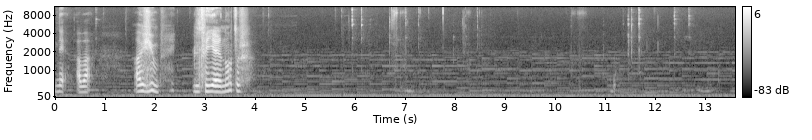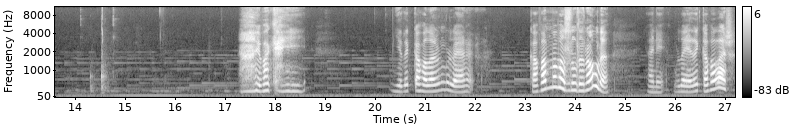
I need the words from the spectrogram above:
ne ama abim lütfen yerine otur. Ay bak yedek kafaların burada yani. Kafan mı basıldı ne oldu? Yani burada yedek kafa var.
